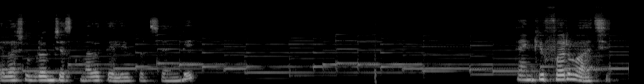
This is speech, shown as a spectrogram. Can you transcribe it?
ఎలా శుభ్రం చేసుకున్నారో తెలియపరచండి. థ్యాంక్ యూ ఫర్ వాచింగ్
